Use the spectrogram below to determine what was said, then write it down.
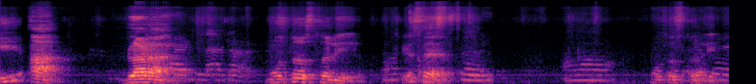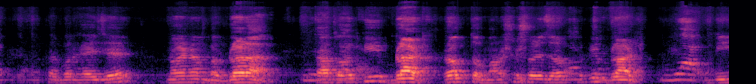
E R bladder মূত্রস্থলী। ঠিক আছে? মূত্রস্থলী। তারপর এই যে নয় নাম্বার ব্লাডার তারপরে কি? ব্লাড রক্ত। মানুষের শরীরে রক্ত কি? Blood B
